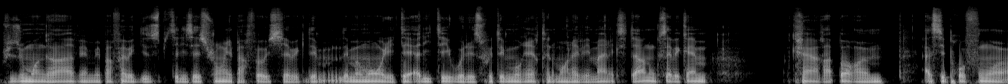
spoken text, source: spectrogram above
plus ou moins graves, mais parfois avec des hospitalisations et parfois aussi avec des, moments où elle était alitée, où elle souhaitait mourir tellement elle avait mal, etc. Donc ça avait quand même créé un rapport assez profond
